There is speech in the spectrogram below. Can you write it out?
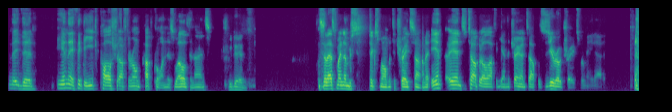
They did, and they think they each polished off their own popcorn as well at the nines. We did. So that's my number six moment, the trade summit, and and to top it all off again, the cherry on top was zero trades were made at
